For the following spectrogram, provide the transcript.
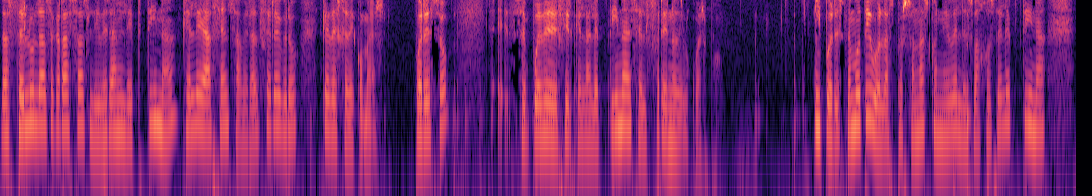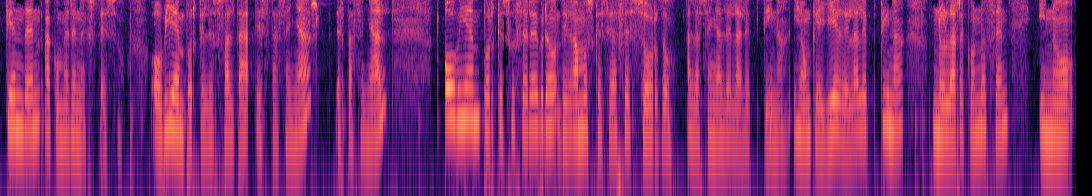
las células grasas liberan leptina que le hacen saber al cerebro que deje de comer. Por eso eh, se puede decir que la leptina es el freno del cuerpo. Y por este motivo las personas con niveles bajos de leptina tienden a comer en exceso, o bien porque les falta esta señal, esta señal, o bien porque su cerebro, digamos que se hace sordo a la señal de la leptina, y aunque llegue la leptina, no la reconocen y no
